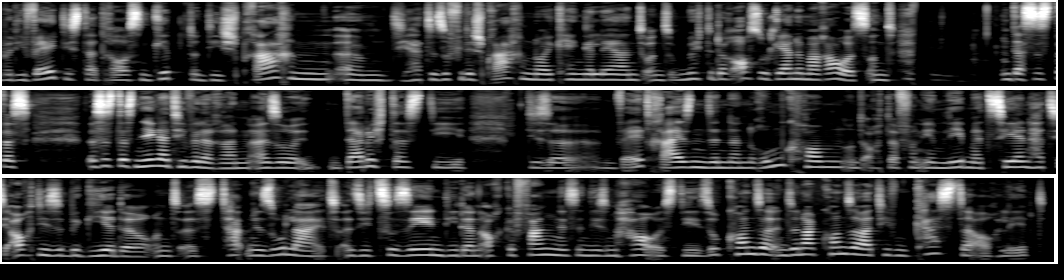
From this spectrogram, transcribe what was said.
über die Welt, die es da draußen gibt und die Sprachen. Ähm, sie hatte so viele Sprachen neu kennengelernt und möchte doch auch so gerne mal raus. Und und das ist das, das ist das Negative daran. Also dadurch, dass die, diese Weltreisenden dann rumkommen und auch da von ihrem Leben erzählen, hat sie auch diese Begierde. Und es tat mir so leid, sie zu sehen, die dann auch gefangen ist in diesem Haus, die so in so einer konservativen Kaste auch lebt,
